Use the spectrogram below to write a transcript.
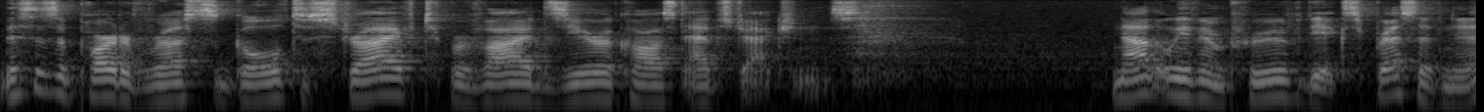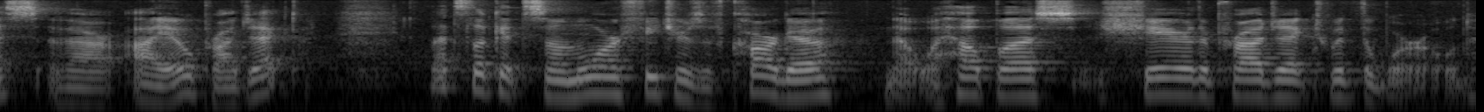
This is a part of Rust's goal to strive to provide zero cost abstractions. Now that we've improved the expressiveness of our I.O. project, let's look at some more features of Cargo that will help us share the project with the world.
